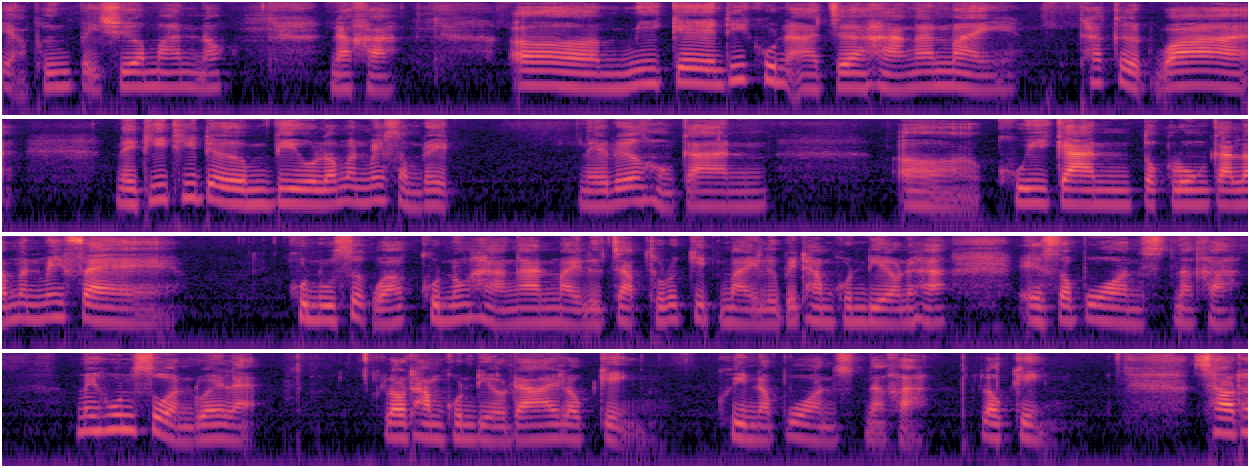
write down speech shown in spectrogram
อย่าเพิ่งไปเชื่อมั่นเนาะนะคะมีเกณฑ์ที่คุณอาจจะหางานใหม่ ถ้าเกิดว่าในที่ที่เดิมดีลแล้วมันไม่สำเร็จในเรื่องของการ คุยกันตกลงกันแล้วมันไม่แฟร์คุณรู้สึกว่าคุณต้องหางานใหม่หรือจับธุรกิจใหม่หรือไปทำคนเดียวนะคะ Ace of Wands นะคะ ไม่หุ้นส่วนด้วยแหละ เราทำคนเดียวได้เราเก่ง Queen of Wands นะคะ เราเก่ง ชาวธ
